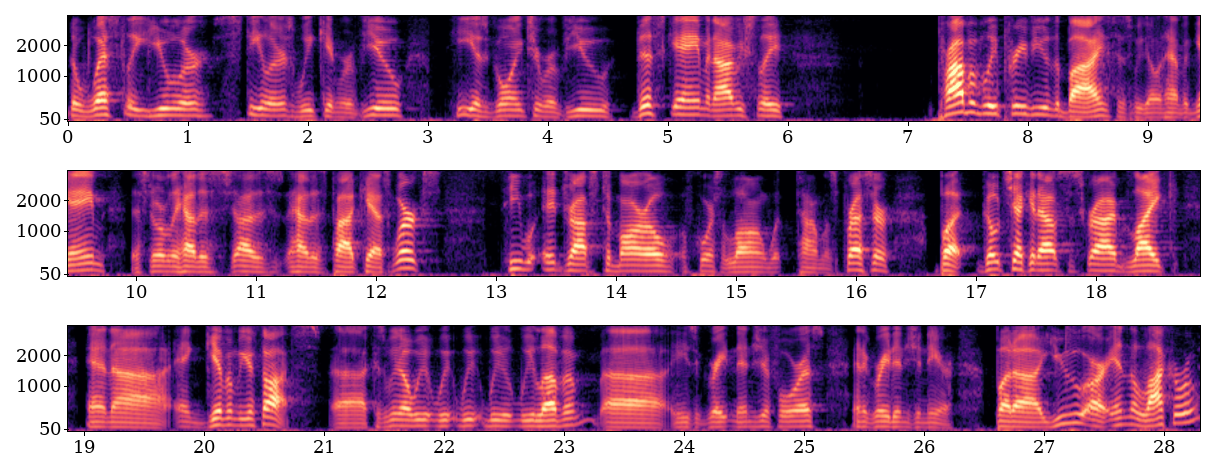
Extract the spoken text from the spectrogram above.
the Wesley Euler Steelers Weekend Review. He is going to review this game and obviously probably preview the bye since we don't have a game. That's normally how this how this, how this podcast works. He it drops tomorrow, of course, along with Tomlin's presser. But go check it out, subscribe, like, and uh, and give him your thoughts because we know we, we, we, we, we love him. Uh, he's a great ninja for us and a great engineer. But uh, you are in the locker room,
